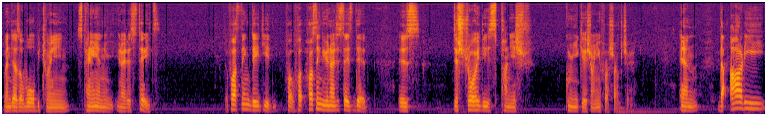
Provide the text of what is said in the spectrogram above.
when there's a war between Spain and United States, the first thing they did, fir- fir- first thing the United States did, is destroy the Spanish communication infrastructure. And the early,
